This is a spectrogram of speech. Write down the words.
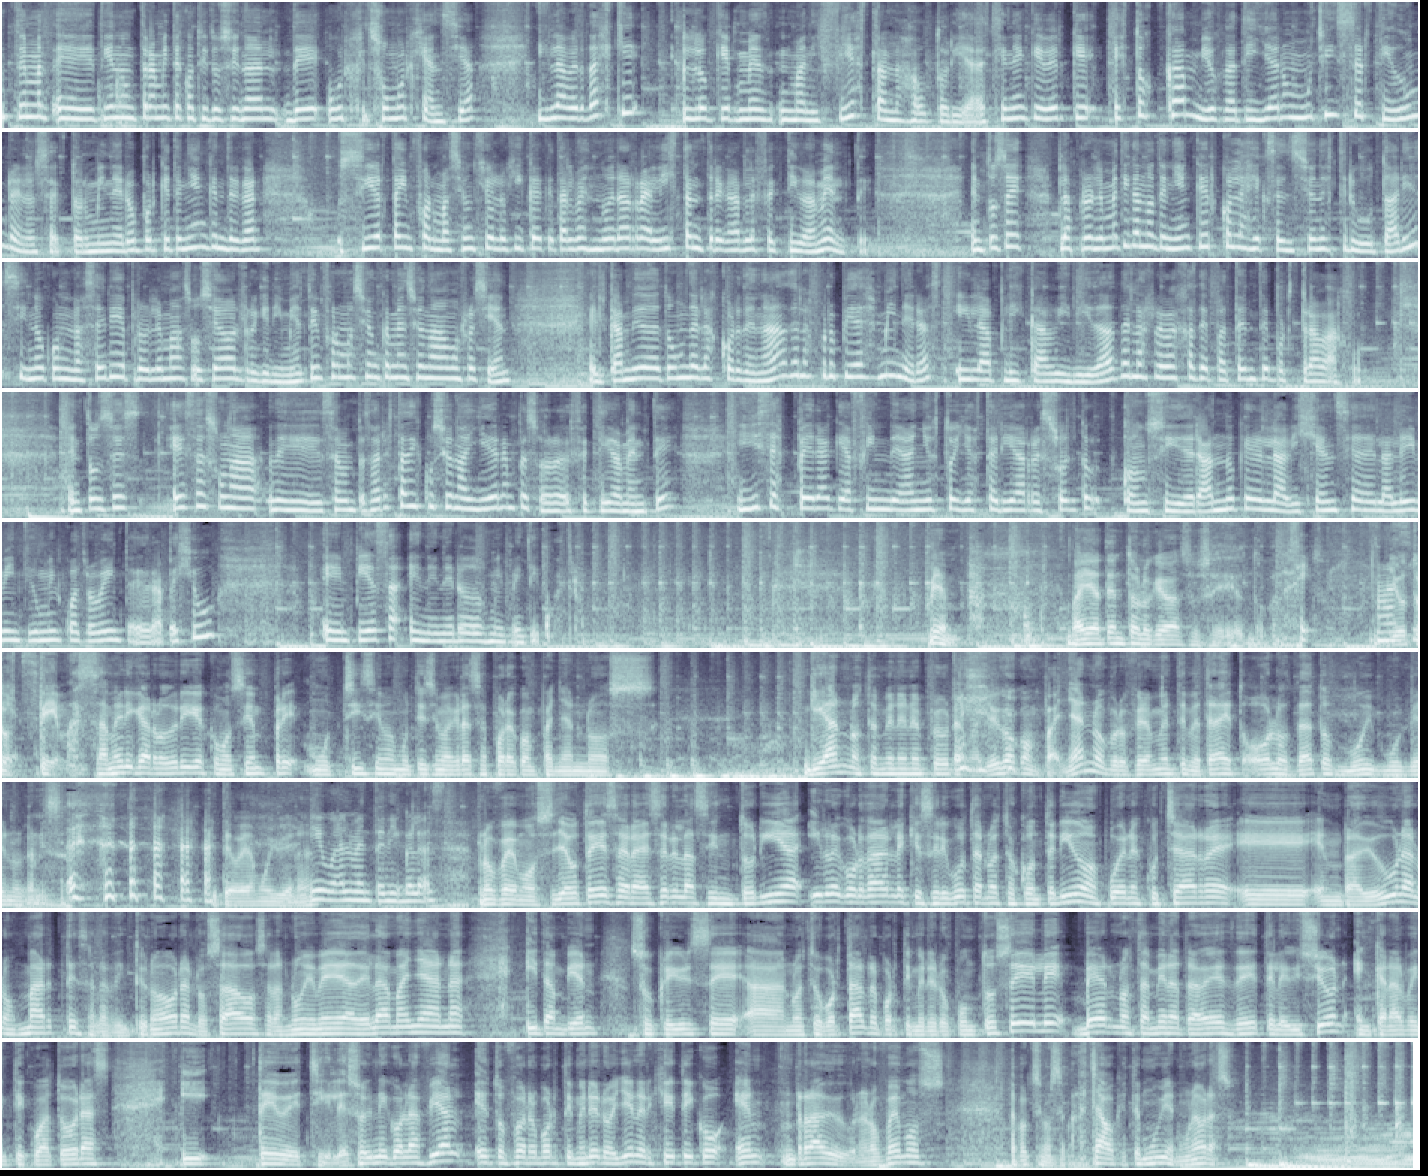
tiene un, tema, eh, tiene un trámite constitucional de suma urgencia y la verdad es que lo que manifiestan las autoridades tiene que ver que estos cambios gatillaron mucha incertidumbre en el sector minero porque tenían que entregar cierta información geológica que tal vez no era realista entregarla efectivamente. Entonces, las problemáticas no tenían que ver con las exenciones tributarias, sino con una serie de problemas asociados al requerimiento de información que mencionábamos recién, el cambio de TOM de las coordenadas de las propiedades mineras y la aplicabilidad de las rebajas de patente por trabajo. Entonces, esa es una. Se va a empezar esta discusión ayer, empezó efectivamente, y se espera que a fin de año esto ya estaría resuelto, considerando que la vigencia de la ley 21.420 de la PGU empieza en enero de 2024. Bien, vaya atento a lo que va sucediendo con esto. Y otros temas. América Rodríguez, como siempre, muchísimas, muchísimas gracias por acompañarnos guiarnos también en el programa. Yo digo acompañarnos, pero finalmente me trae todos los datos muy, muy bien organizados. Que te vaya muy bien. ¿eh? Igualmente, Nicolás. Nos vemos. Ya a ustedes agradecerles la sintonía y recordarles que si les gustan nuestros contenidos, nos pueden escuchar eh, en Radio Duna los martes a las 21 horas, los sábados a las 9 y media de la mañana y también suscribirse a nuestro portal reportiminero.cl, vernos también a través de televisión en Canal 24 Horas y TV Chile. Soy Nicolás Vial, esto fue Reporte Minero y Energético en Radio Duna. Nos vemos la próxima semana. Chao, que estén muy bien. Un abrazo.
